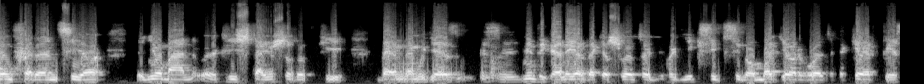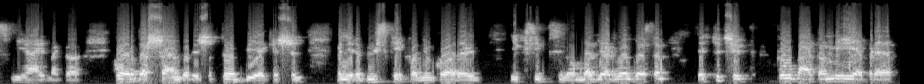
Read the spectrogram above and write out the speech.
konferencia nyomán kristályosodott ki bennem. Ugye ez, ez mindig olyan érdekes volt, hogy, hogy XY magyar volt, a Kertész Mihály, meg a Korda Sándor és a többiek, és hogy mennyire büszkék vagyunk arra, hogy XY magyar volt, de aztán egy kicsit próbáltam mélyebbre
